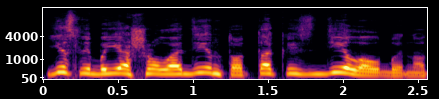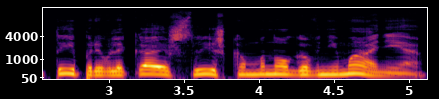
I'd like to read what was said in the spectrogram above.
Если бы я шел один, то так и сделал бы, но ты привлекаешь слишком много внимания.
